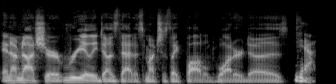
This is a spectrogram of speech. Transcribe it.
And I'm not sure it really does that as much as like bottled water does. Yeah.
